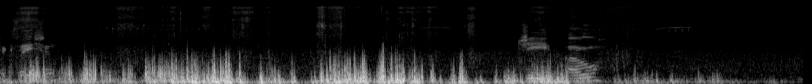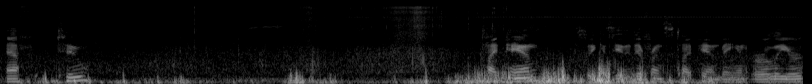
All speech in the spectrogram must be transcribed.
Fixation, GO F2 Taipan, so you can see the difference, Taipan being an earlier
